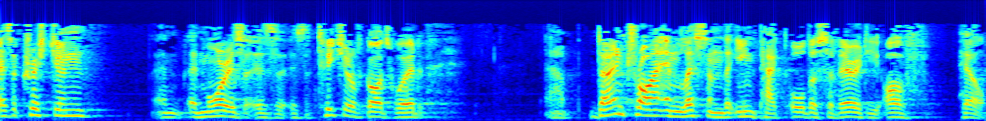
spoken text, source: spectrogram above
as a Christian and, and more as, as, as a teacher of God's Word, uh, don't try and lessen the impact or the severity of hell.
